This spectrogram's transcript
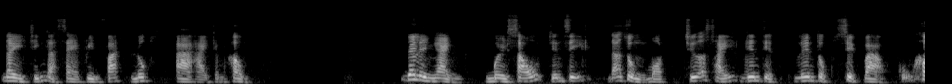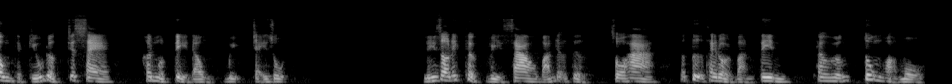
Đây chính là xe VinFast Lux A2.0. Đây là hình ảnh 16 chiến sĩ đã dùng bọt chữa cháy liên tục liên tục xịt vào cũng không thể cứu được chiếc xe hơn 1 tỷ đồng bị cháy rụi. Lý do đích thực vì sao bán điện tử Soha đã tự thay đổi bản tin theo hướng tung hỏa mù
